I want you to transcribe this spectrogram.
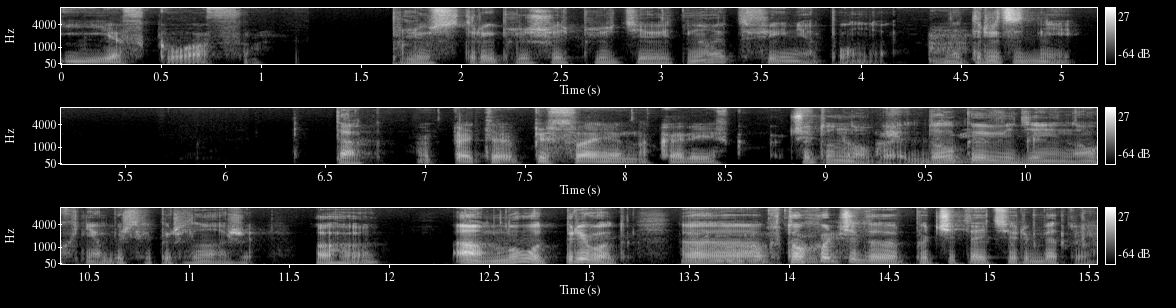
ЕС класса. Плюс 3, плюс 6, плюс 9. Ну, это фигня полная. На 30 дней. Так, Опять описание на корейском. что-то новое. Долгое введение новых необычных персонажей. Ага. А, ну вот, перевод. Э, Ну, Кто хочет, э, почитайте, ребята.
